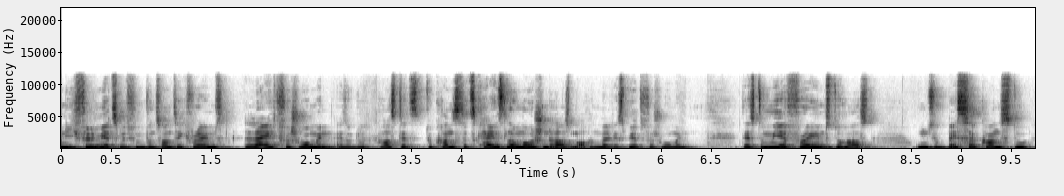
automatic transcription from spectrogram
und ich filme jetzt mit 25 Frames, leicht verschwommen. Also du, hast jetzt, du kannst jetzt kein Slow Motion draus machen, weil das wird verschwommen. Desto mehr Frames du hast, umso besser kannst du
